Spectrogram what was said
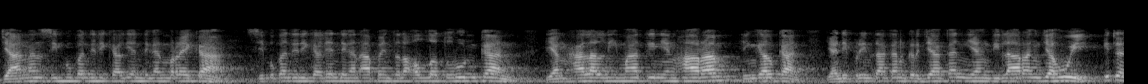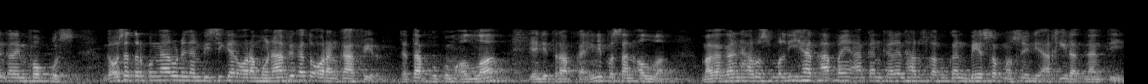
Jangan sibukkan diri kalian dengan mereka. Sibukkan diri kalian dengan apa yang telah Allah turunkan. Yang halal nikmatin, yang haram tinggalkan. Yang diperintahkan kerjakan, yang dilarang jauhi. Itu yang kalian fokus. Gak usah terpengaruh dengan bisikan orang munafik atau orang kafir. Tetap hukum Allah yang diterapkan. Ini pesan Allah. Maka kalian harus melihat apa yang akan kalian harus lakukan besok maksudnya di akhirat nanti.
